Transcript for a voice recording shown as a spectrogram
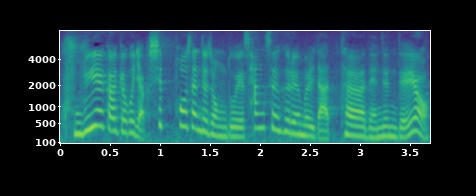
구리의 가격은 약 10% 정도의 상승 흐름을 나타냈는데요.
